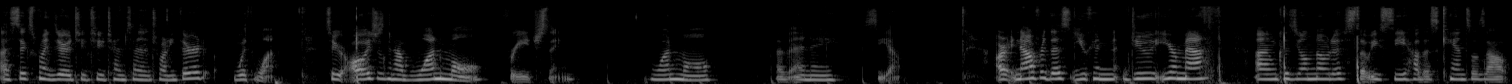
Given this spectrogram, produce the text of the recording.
a 6.022 times 10 to the 23rd with 1. So you're always just going to have 1 mole for each thing. 1 mole of NaCl. Alright, now for this, you can do your math because um, you'll notice that we see how this cancels out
